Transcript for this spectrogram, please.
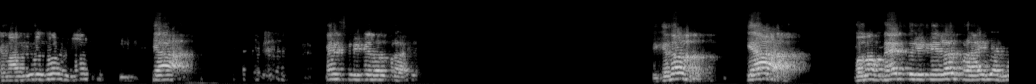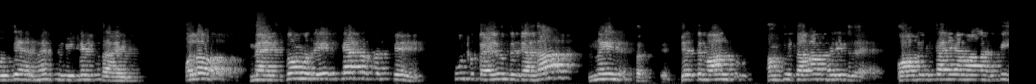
एमआरपी को छोड़ क्या? प्राइस ठीक है ना? क्या? मतलब मैक्स रिटेलर प्राइस या बोलते हैं मैक्स रिटेल प्राइस मतलब मैक्सिमम रेट क्या कर सकते हैं? कुछ वैल्यू से ज़्यादा नहीं रख सकते। जैसे मान लो, हम कोई दवा खरीद रहे हैं वो आप लिखा है एमआरपी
